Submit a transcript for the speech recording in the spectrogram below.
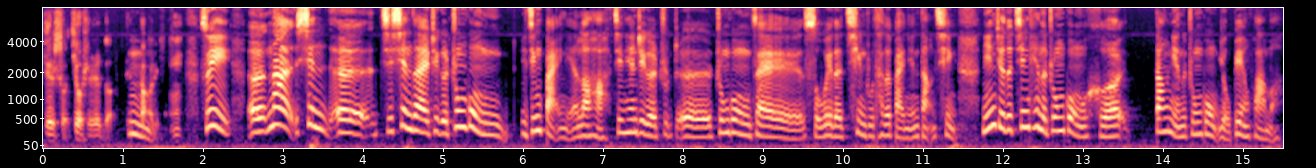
就是说，就是这个道理。嗯。所以，呃，那现呃，现在这个中共已经百年了哈。今天这个中呃，中共在所谓的庆祝它的百年党庆，您觉得今天的中共和当年的中共有变化吗？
